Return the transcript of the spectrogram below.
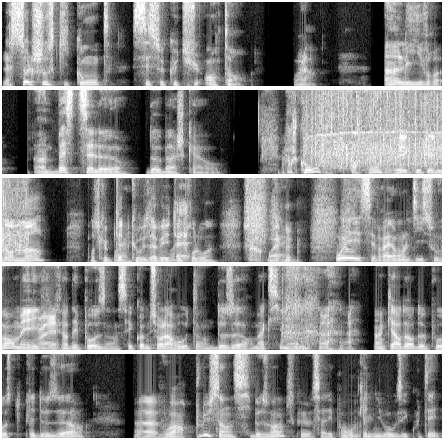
La seule chose qui compte, c'est ce que tu entends. Voilà. Un livre, un best-seller de Bajkao. par contre, par contre, réécoutez le lendemain parce que peut-être Ouais. que vous avez été Ouais. trop loin. Ouais. oui, c'est vrai, on le dit souvent, mais il faut faire des pauses. hein. C'est comme sur la route, hein. deux heures maximum. un quart d'heure de pause toutes les deux heures, euh, voire plus hein, si besoin, parce que ça dépend Mm. auquel niveau vous écoutez.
